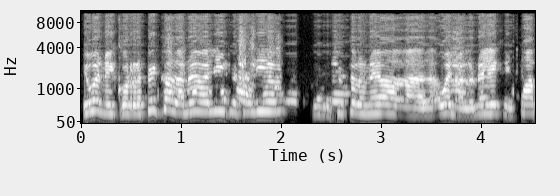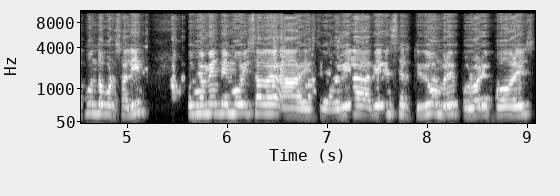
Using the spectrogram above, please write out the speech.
Y bueno y con respecto a la nueva liga que ha con respecto a la nueva bueno a la nueva liga que está a punto por salir obviamente en Boys este, había, había incertidumbre por varios jugadores.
